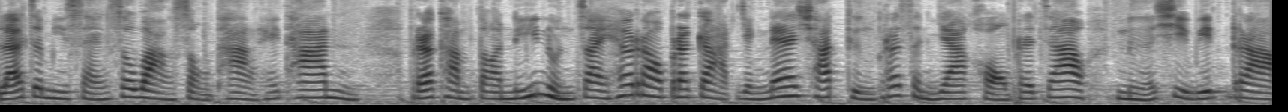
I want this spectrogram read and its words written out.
และจะมีแสงสว่างส่องทางให้ท่าน พระคำตอนนี้หนุนใจให้เราประกาศอย่างแน่ชัดถึงพระสัญญาของพระเจ้าเหนือชีวิตเรา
